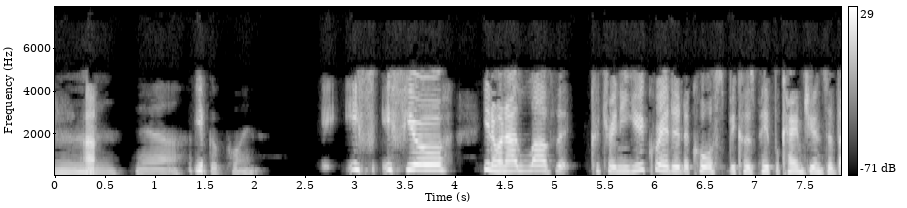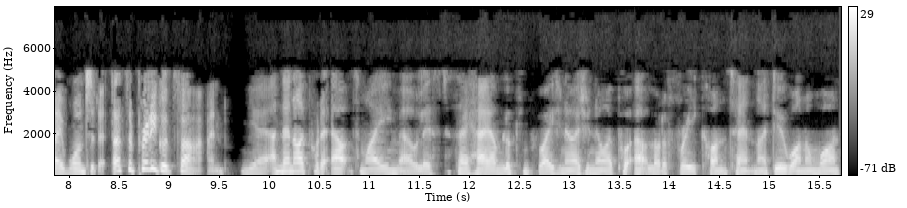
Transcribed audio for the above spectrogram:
Mm, yeah, that's a good point. If, if you're, you know, and I love that Katrina, you created a course because people came to you and said they wanted it. That's a pretty good sign. Yeah, and then I put it out to my email list to say, hey, I'm looking for ways, you know, as you know, I put out a lot of free content and I do one-on-one,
